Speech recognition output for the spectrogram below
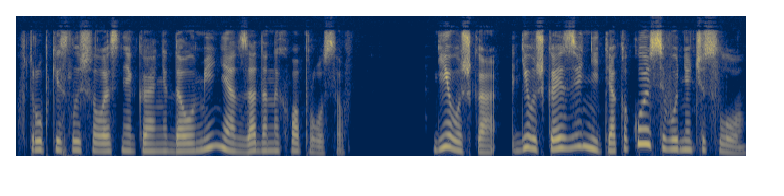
В трубке слышалось некое недоумение от заданных вопросов. «Девушка, девушка, извините, а какое сегодня число?»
